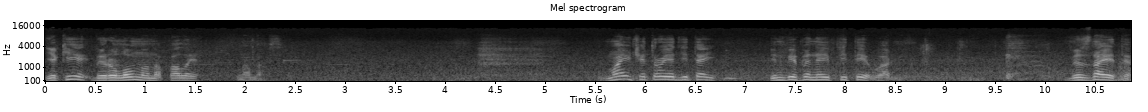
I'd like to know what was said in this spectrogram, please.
які віроломно напали на нас. Маючи троє дітей, він міг би не піти в армію. Ви знаєте,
